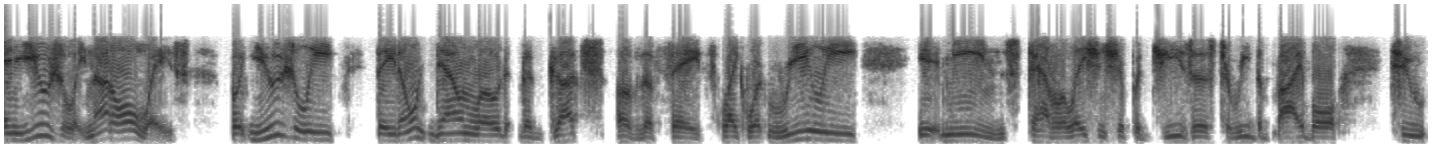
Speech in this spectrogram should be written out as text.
and usually, not always, but usually, they don't download the guts of the faith, like what really it means to have a relationship with Jesus, to read the Bible, to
